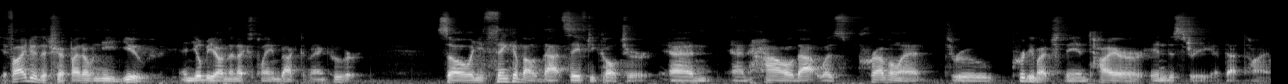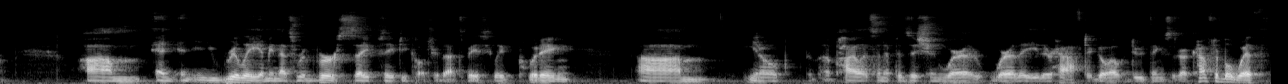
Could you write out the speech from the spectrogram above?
if I do the trip, I don't need you, and you'll be on the next plane back to Vancouver. So when you think about that safety culture and and how that was prevalent through pretty much the entire industry at that time. Um, and, and you really, I mean, that's reverse safe safety culture. That's basically putting, um, you know, pilots in a position where where they either have to go out and do things that they're comfortable with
